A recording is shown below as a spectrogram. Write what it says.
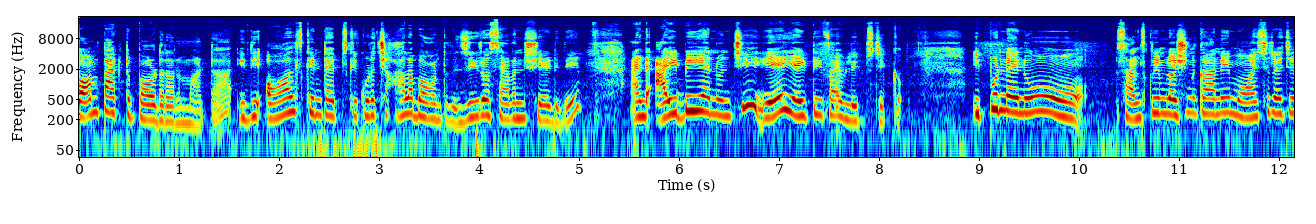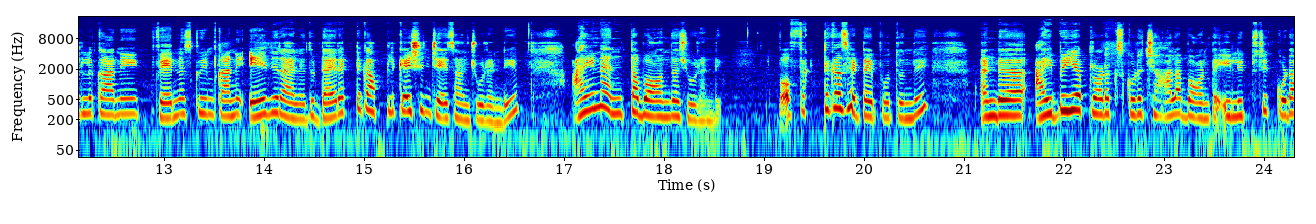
కాంపాక్ట్ పౌడర్ అనమాట ఇది ఆల్ స్కిన్ టైప్స్కి కూడా చాలా బాగుంటుంది. జీరో సెవెన్ షేడ్ ఇది. అండ్ ఐబిఏ నుంచి ఏ ఎయిటీ ఫైవ్ లిప్స్టిక్. ఇప్పుడు నేను సన్ స్క్రీన్ లోషన్ కానీ మాయిశ్చరైజర్లు కానీ ఫేర్నెస్ క్రీమ్ కానీ ఏది రాయలేదు. డైరెక్ట్గా అప్లికేషన్ చేశాను చూడండి. అయినా ఎంత బాగుందో చూడండి. పర్ఫెక్ట్గా సెట్ అయిపోతుంది. అండ్ uh, ఐబిఏ ప్రోడక్ట్స్ కూడా చాలా బాగుంటాయి. ఈ లిప్స్టిక్ కూడా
